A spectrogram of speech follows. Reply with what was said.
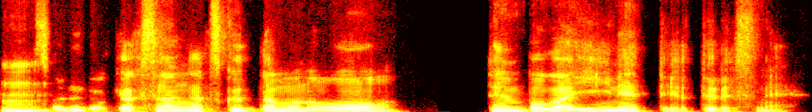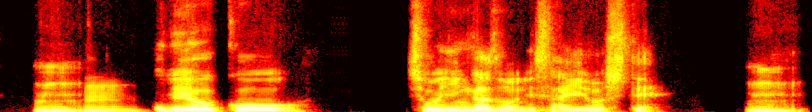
うん。そういうのでお客さんが作ったものを、店舗がいいねって言ってですね、うん。うん。それをこう、商品画像に採用して、うん。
